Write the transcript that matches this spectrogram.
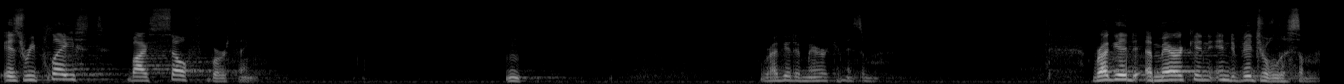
is replaced by self birthing. Mm. Rugged Americanism. Rugged American individualism.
